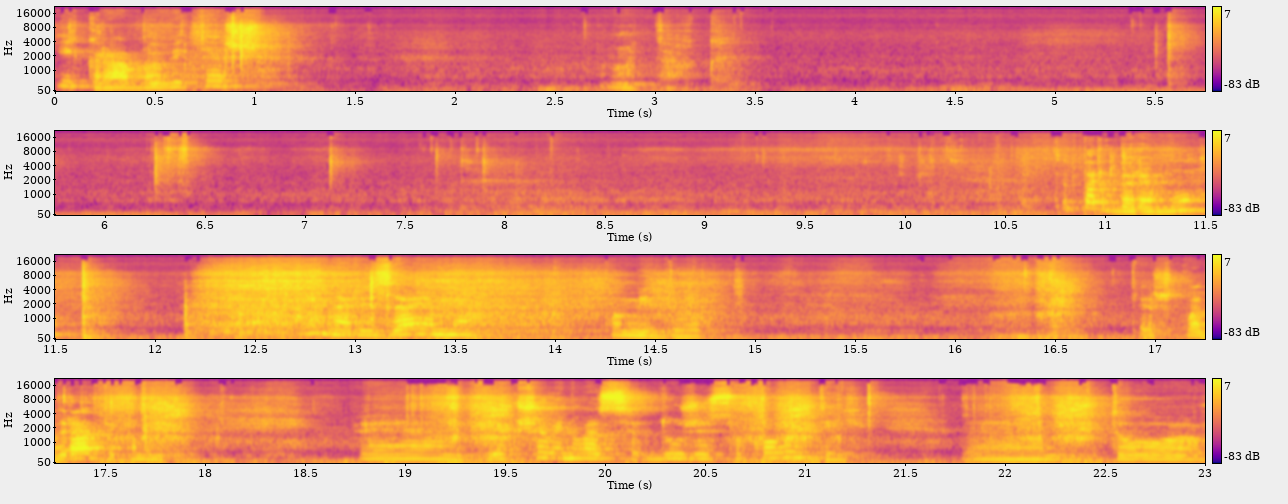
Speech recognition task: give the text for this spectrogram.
І крабові теж. Отак. Тепер беремо і нарізаємо помідор. Теж квадратиком. Е, якщо він у вас дуже соковитий, е, то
